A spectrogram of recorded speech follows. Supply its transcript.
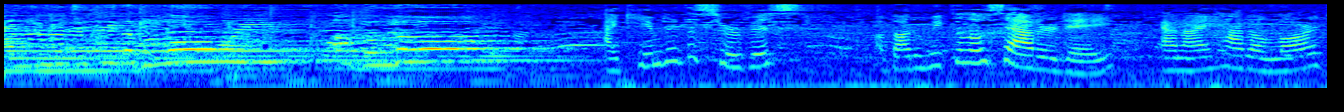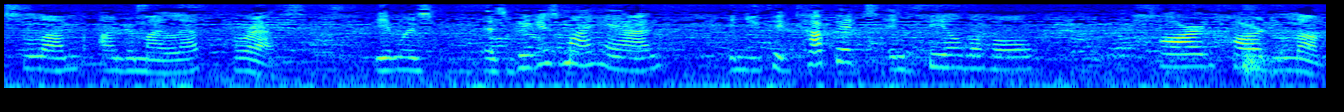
And you will decree the glory of the Lord. I came to the service about a week ago Saturday, and I had a large lump under my left breast. It was as big as my hand, and you could cup it and feel the whole hard, hard lump.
